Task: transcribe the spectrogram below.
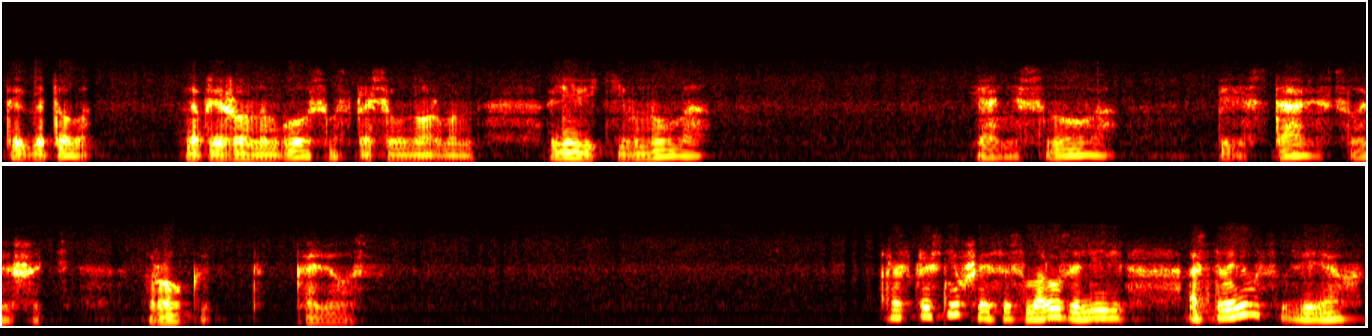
«Ты готова?» — напряженным голосом спросил Норман. Ливи кивнула, и они снова перестали слышать рокот колес. Раскрасневшаяся с мороза Ливи остановилась в дверях.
